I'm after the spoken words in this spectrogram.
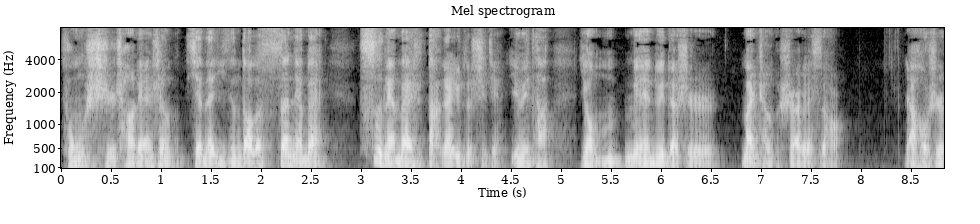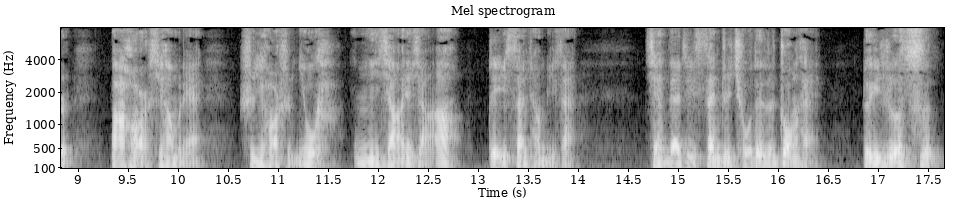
从十场连胜，现在已经到了三连败，四连败是大概率的事件，因为他要面对的是曼城，十二月四号，然后是八号西汉姆联，十一号是纽卡。你想一想啊，这三场比赛，现在这三支球队的状态对热刺，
